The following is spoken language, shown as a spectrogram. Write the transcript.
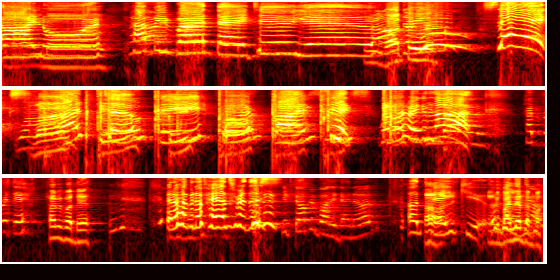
Dinor. Happy birthday to you. One, two, six. One, two, three, four, five, six. One more very good luck. Happy birthday. Happy birthday. I don't have enough hands for this. You top your bonnet, Diner. Oh, thank you. ఇంక బయలుదేరదమ్మా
